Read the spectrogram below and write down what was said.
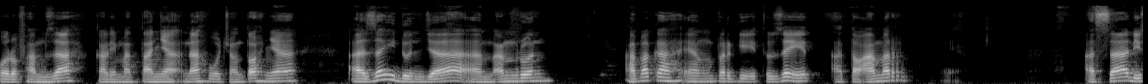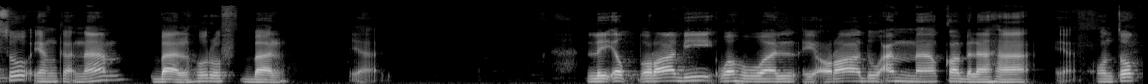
huruf hamzah kalimat tanya. Nahwu contohnya azaidun ja'am amrun apakah yang pergi itu Zaid atau Amr? Ya. Asa-disu yang keenam bal huruf bal. Ya, li'itrabi wa huwa al-i'radu amma qablaha ya untuk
